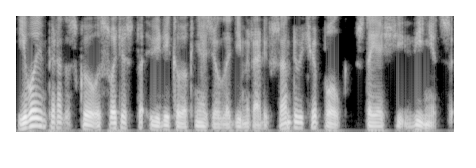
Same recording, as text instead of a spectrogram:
его императорского высочества великого князя Владимира Александровича полк, стоящий в Виннице.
